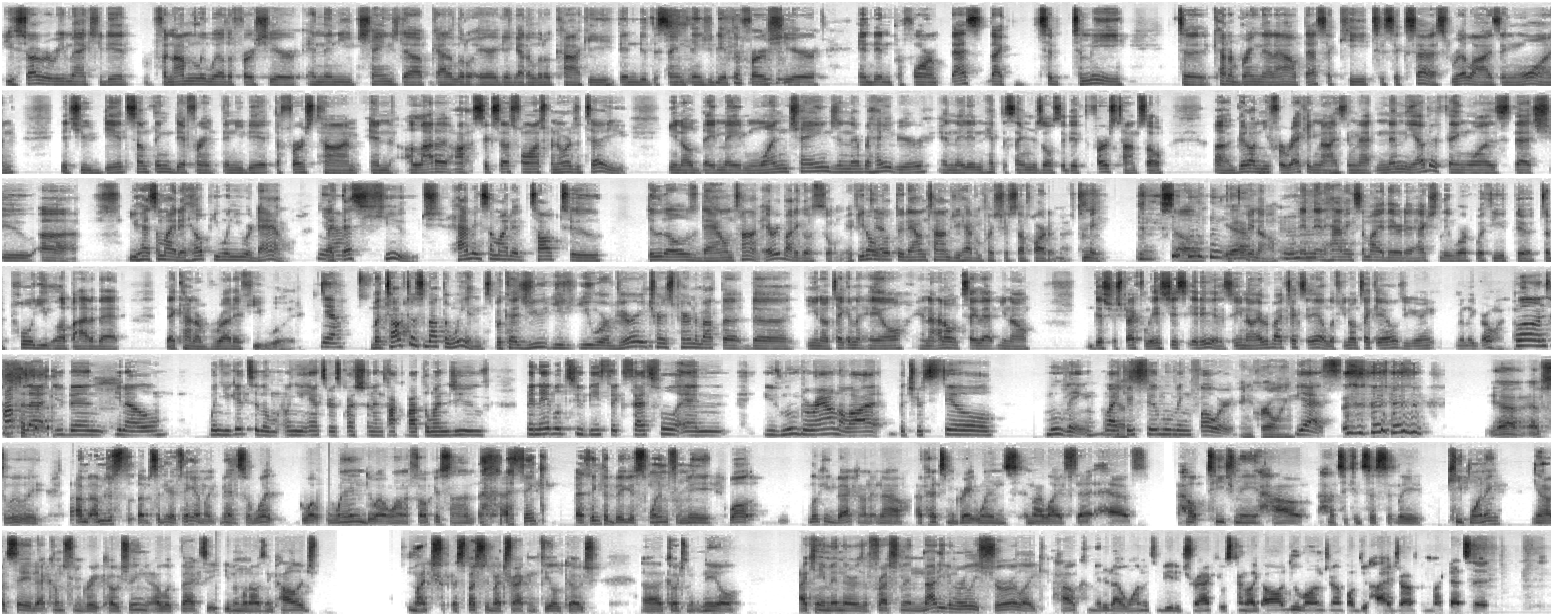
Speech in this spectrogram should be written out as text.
you started with Remax, you did phenomenally well the first year, and then you changed up, got a little arrogant, got a little cocky, didn't do the same things you did the first year, and didn't perform. That's like to to me, to kind of bring that out, that's a key to success. Realizing one, that you did something different than you did the first time. And a lot of uh, successful entrepreneurs will tell you, you know, they made one change in their behavior and they didn't hit the same results they did the first time. So, uh, good on you for recognizing that. And then the other thing was that you uh, you had somebody to help you when you were down. Yeah. Like that's huge. Having somebody to talk to through those down times. Everybody goes through them. If you don't go through down times, you haven't pushed yourself hard enough. To me. So yeah. you know, mm-hmm. and then having somebody there to actually work with you to to pull you up out of that that kind of rut, if you would. Yeah. But talk to us about the wins because you you you were very transparent about the the you know taking the L, and I don't say that you know disrespectfully. It's just it is. You know, everybody takes L. If you don't take L's, you ain't really growing. Well, on top of that, you've been you know when you get to the when you answer his question and talk about the wins you've been able to be successful and you've moved around a lot, but you're still moving, like yes. you're still moving forward and growing. Yes. yeah, absolutely. I'm, I'm just, I'm sitting here thinking, I'm like, man, so what, what win do I want to focus on? I think, I think the biggest win for me, well, looking back on it now, I've had some great wins in my life that have helped teach me how, how to consistently keep winning. You know, I would say that comes from great coaching. I look back to even when I was in college, my especially my track and field coach, uh, Coach McNeil. I came in there as a freshman, not even really sure like how committed I wanted to be to track. It was kind of like, oh, I'll do long jump, I'll do high jump, and like that's it.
